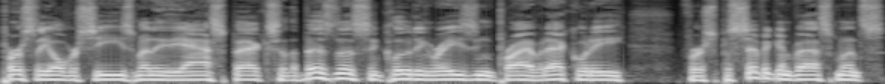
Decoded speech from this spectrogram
personally oversees many of the aspects of the business, including raising private equity, for specific investments,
